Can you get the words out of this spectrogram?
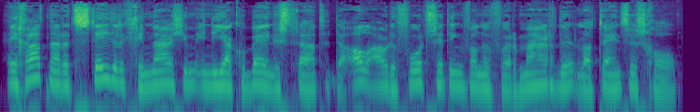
Hij gaat naar het stedelijk gymnasium in de Jacobijnenstraat, de aloude voortzetting van de vermaarde Latijnse school.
